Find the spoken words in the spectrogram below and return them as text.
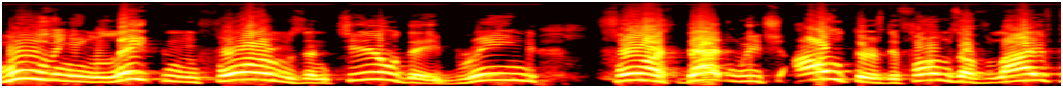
moving in latent forms until they bring forth that which alters the forms of life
